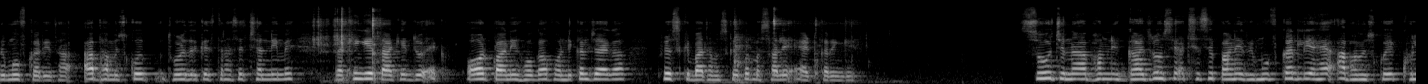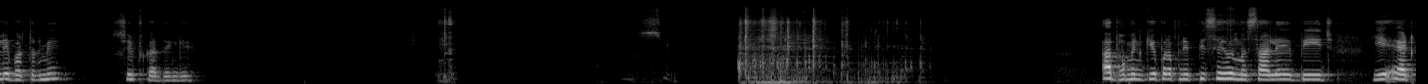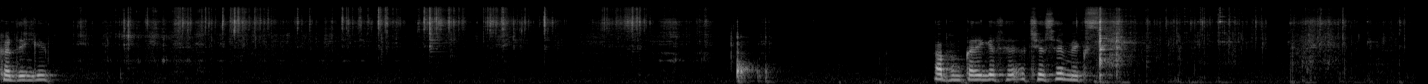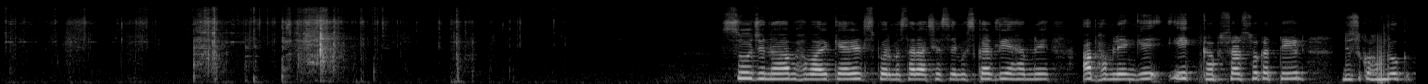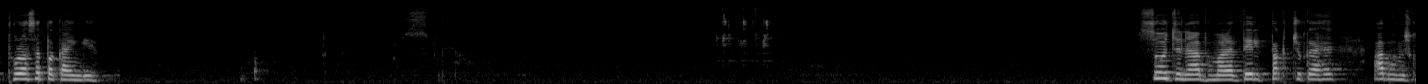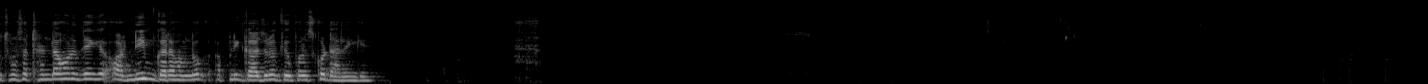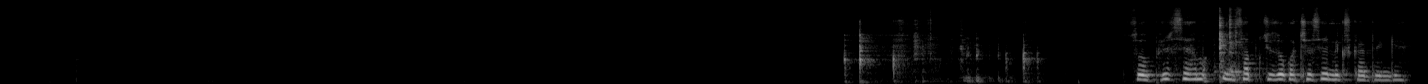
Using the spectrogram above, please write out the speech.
रिमूव कर दिया था। अब हम इसको थोड़ी देर के इस तरह से छन्नी में रखेंगे ताकि जो एक और पानी होगा वो निकल जाएगा। फिर उसके बाद हम इसके ऊपर मसाले ऐड करेंगे। सो so, जनाब हमने गाजरों से अच्छे से पानी रिमूव कर लिया है। अब हम इसको एक खुले बर्तन में शिफ्ट कर देंगे। अब हम इनके ऊपर अपने पिसे हुए मसाले, बीज ये ऐड कर देंगे। अब हम करेंगे इसे अच्छे से मिक्स। सो so, जनाब हमारे कैरेट्स पर मसाला अच्छे से मिक्स कर लिया है हमने। अब हम लेंगे एक कप सरसों का तेल जिसको हम लोग थोड़ा सा पकाएँगे। सो so, जनाब हमारा तेल पक चुका है। अब हम इसको थोड़ा सा ठंडा होने देंगे और नीम गर्म हम लोग अपनी गाजरों के ऊपर उसको डालेंगे। सो so, फिर से हम इन सब चीज़ों को अच्छे से मिक्स कर देंगे।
